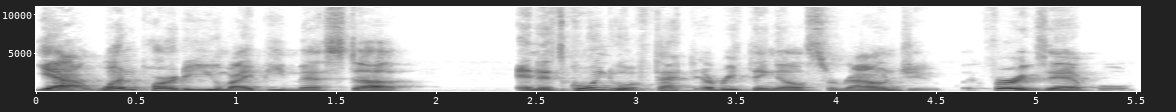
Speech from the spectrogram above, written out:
yeah, one part of you might be messed up and it's going to affect everything else around you. Like for example,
